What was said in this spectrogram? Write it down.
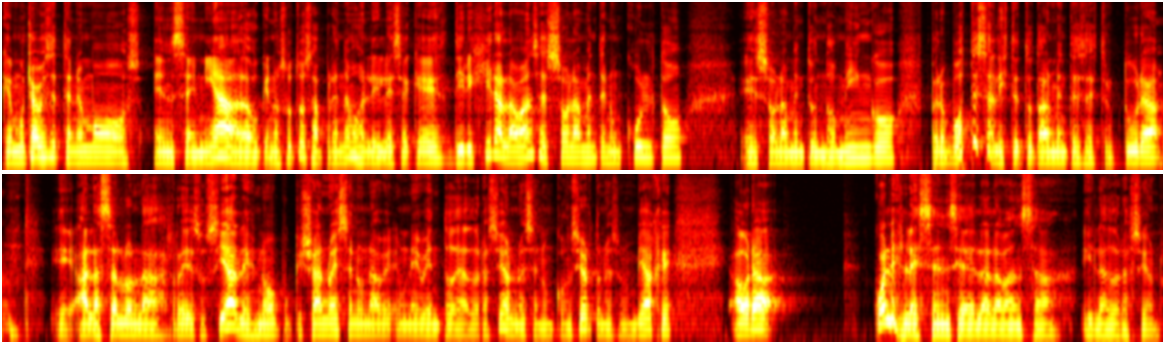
que muchas veces tenemos enseñada o que nosotros aprendemos en la iglesia, que es dirigir alabanza solamente en un culto, es solamente un domingo, pero vos te saliste totalmente de esa estructura eh, al hacerlo en las redes sociales, ¿no? Porque ya no es en una- un evento de adoración, no es en un concierto, no es en un viaje. Ahora, ¿cuál es la esencia de la alabanza y la adoración?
